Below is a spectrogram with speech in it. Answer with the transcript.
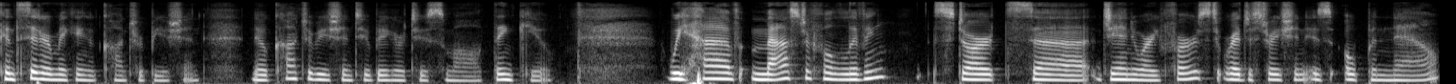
consider making a contribution. No contribution too big or too small. Thank you. We have Masterful Living starts uh, January 1st. Registration is open now.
